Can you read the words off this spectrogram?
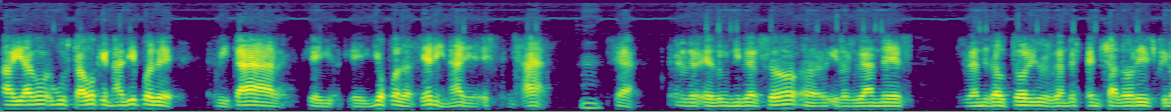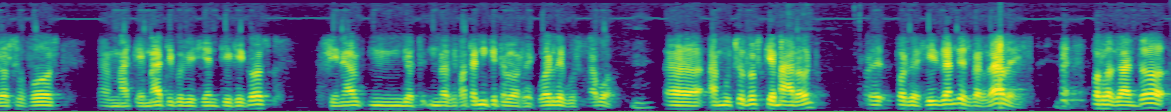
hay algo, Gustavo, que nadie puede evitar que, yo pueda hacer y nadie, es pensar. Mm. O sea, el, universo eh, y los grandes, los grandes autores, los grandes pensadores, filósofos, eh, matemáticos y científicos, al final mm, no hace falta ni que te lo recuerde, Gustavo. Mm. Eh, a muchos los quemaron por decir grandes verdades. Por lo tanto,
